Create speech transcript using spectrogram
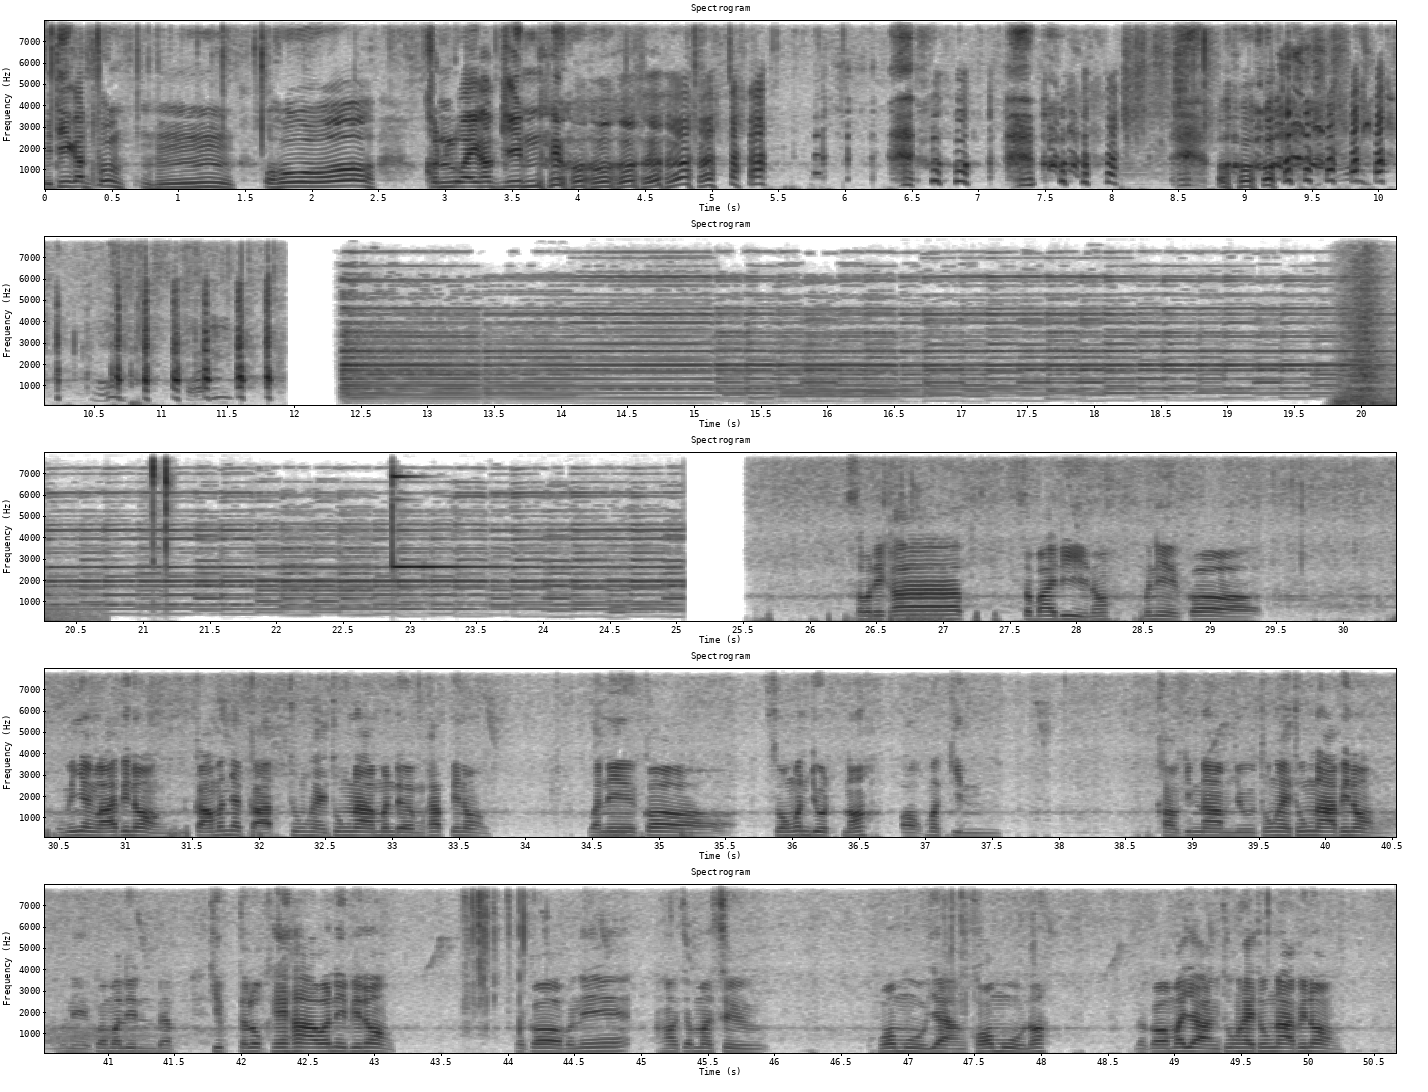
วิธีการปรุงอื้อหือโอ้โห คนรวยเขากิน สวัสดีครับ สบายดีเนาะมื่อนี้ก็ บ่มีอย่างไรพี่น้องอยู่กลางบรรยากาศทุ่งไห่ทุ่งนาเหมือนเดิมครับพี่น้อง วันนี้ก็ช่วงวันหยุดเนาะออกมากินข้าวกินน้ำอยู่ทุ่งไห่ทุ่งนาพี่น้องวันนี้ก็มาลินแบบคลิปตลกเฮฮาวันนี้พี่น้อง แล้วก็วันนี้เราจะมาซื้อหัวหมูย่างคอหมูเนาะแล้วก็มาย่างทุ่งไห่ทุ่งนาพี่น้อง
